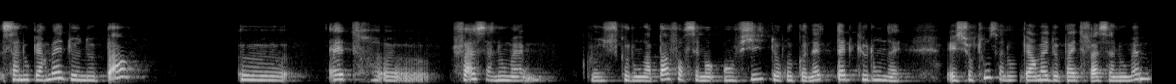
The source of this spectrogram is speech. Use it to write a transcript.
ça nous permet de ne pas être euh, face à nous-mêmes, que ce que l'on n'a pas forcément envie de reconnaître tel que l'on est. Et surtout, ça nous permet de ne pas être face à nous-mêmes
